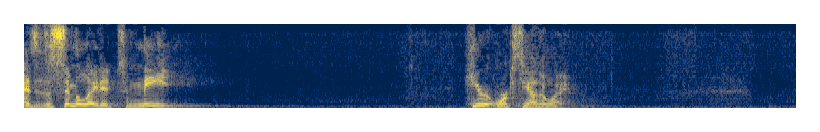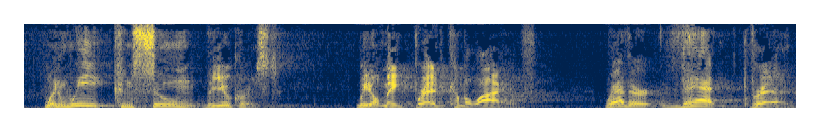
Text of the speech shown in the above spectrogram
as it's assimilated to me. Here it works the other way. When we consume the Eucharist, we don't make bread come alive. Rather, that bread,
